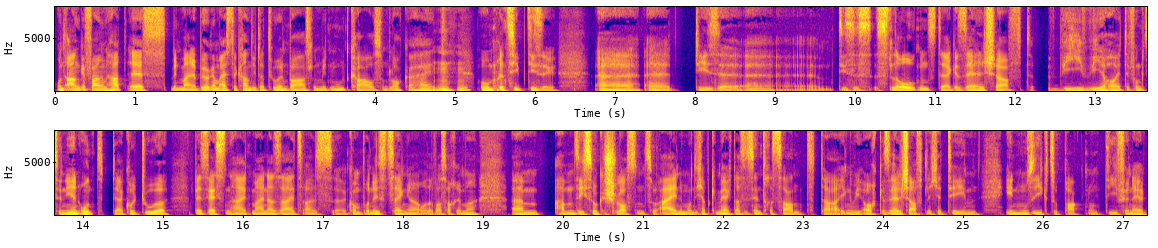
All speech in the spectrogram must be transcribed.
Und angefangen hat es mit meiner Bürgermeisterkandidatur in Basel mit Mut, Chaos und Lockerheit, mhm. wo im Prinzip diese äh, äh, diese, äh, dieses Slogans der Gesellschaft, wie wir heute funktionieren und der Kulturbesessenheit meinerseits als äh, Komponist, Sänger oder was auch immer, ähm, haben sich so geschlossen zu einem. Und ich habe gemerkt, das ist interessant, da irgendwie auch gesellschaftliche Themen in Musik zu packen und die für eine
